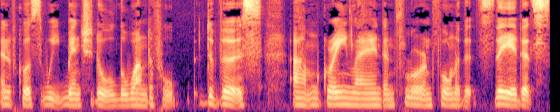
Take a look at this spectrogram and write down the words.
And of course, we mentioned all the wonderful, diverse um, Greenland and flora and fauna that's there that's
